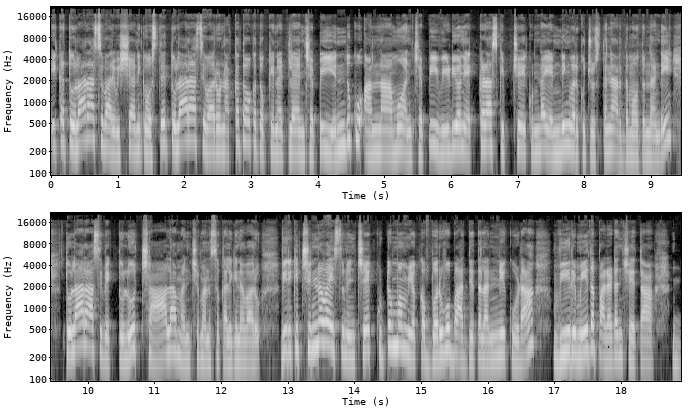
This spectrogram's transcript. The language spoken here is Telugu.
ఇక తులారాశి వారి విషయానికి వస్తే తులారాశి వారు నక్కతోక తొక్కినట్లే అని చెప్పి ఎందుకు అన్నాము అని చెప్పి ఈ వీడియోని ఎక్కడా స్కిప్ చేయకుండా ఎండింగ్ వరకు చూస్తేనే అర్థమవుతుందండి. తులారాశి వ్యక్తులు చాలా మంచి మనసు కలిగిన వారు. వీరికి చిన్న వయసు నుంచే కుటుంబం యొక్క బరువు బాధ్యతలన్నీ కూడా వీరి మీద పడడం చేత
